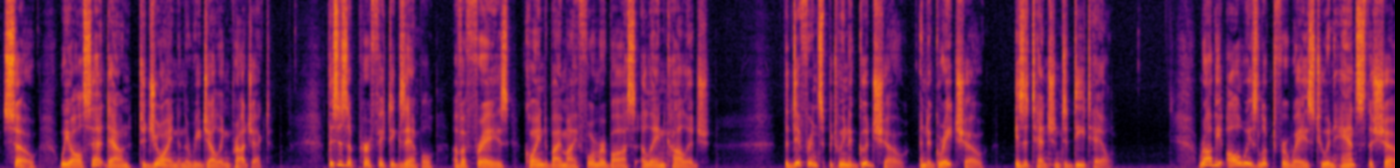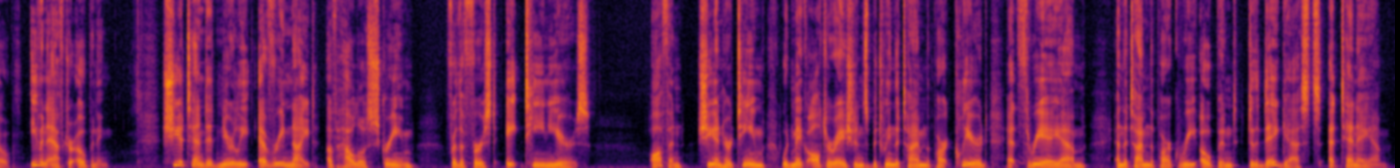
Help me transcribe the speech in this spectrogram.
So, we all sat down to join in the regelling project. This is a perfect example of a phrase coined by my former boss, Elaine College. The difference between a good show and a great show is attention to detail. Robbie always looked for ways to enhance the show, even after opening. She attended nearly every night of Howl-O-Scream for the first 18 years. Often, she and her team would make alterations between the time the park cleared at 3 a.m. and the time the park reopened to the day guests at 10 a.m.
